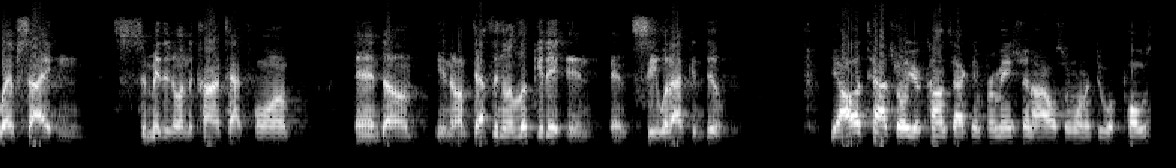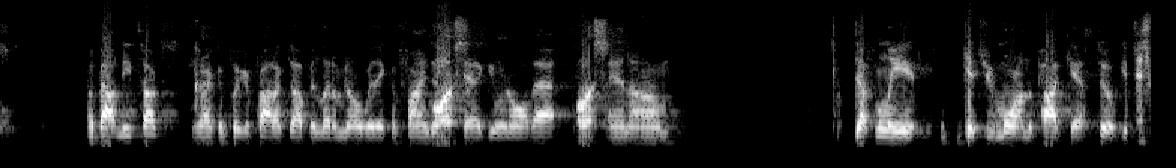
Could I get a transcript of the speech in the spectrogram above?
website and submit it on the contact form. And, um, you know, I'm definitely going to look at it and, and see what I can do. Yeah, I'll attach all your contact information. I also want to do a post about Neat Tucks. You know, I can put your product up and let them know where they can find awesome. it, tag you, and all that. Awesome. And um, definitely get you more on the podcast too. Get Just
